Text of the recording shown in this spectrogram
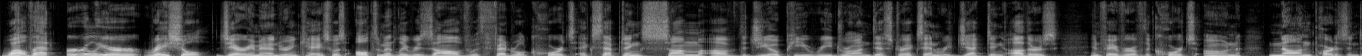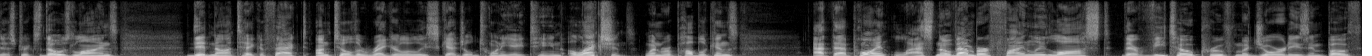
While that earlier racial gerrymandering case was ultimately resolved with federal courts accepting some of the GOP redrawn districts and rejecting others in favor of the court's own nonpartisan districts, those lines did not take effect until the regularly scheduled 2018 elections, when Republicans at that point, last November, finally lost their veto proof majorities in both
